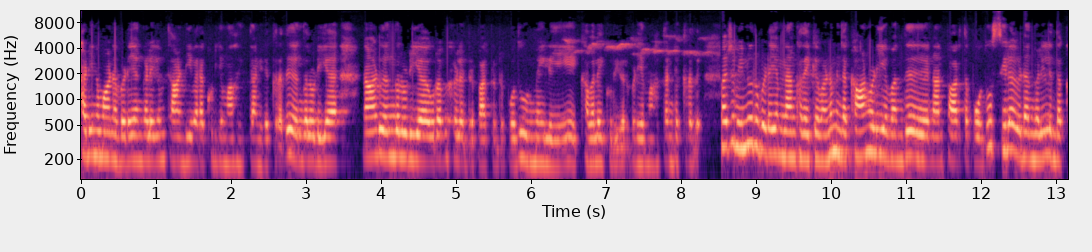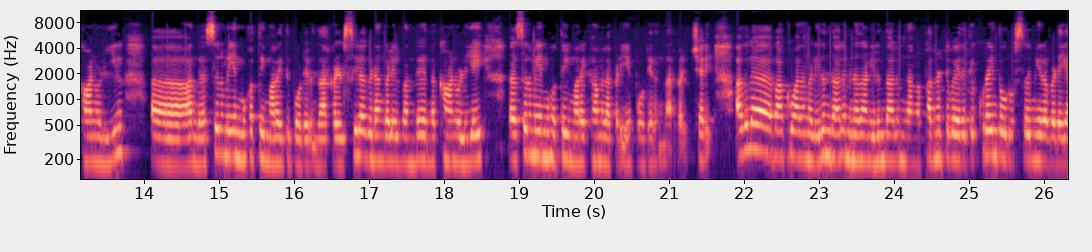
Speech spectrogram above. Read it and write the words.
கடினமான விடயங்களையும் தாண்டி வரக்கூடியமாகத்தான் இருக்கிறது. எங்களுடைய நாடு எங்களுடைய உறவுகள் என்று பார்க்கின்ற போது உண்மையிலேயே கவலைக்குரிய ஒரு விடயமாகத்தான் இருக்கிறது. மற்றும் இன்னொரு விடயம் நான் கதைக்க வேண்டும் இந்த காணொலியை வந்து நான் பார்த்தபோது சில இடங்களில் இந்த காணொலியில் ஆஹ், அந்த சிறுமியின் முகத்தை மறைத்து போட்டிருந்தார்கள். சில இடங்களில் வந்து இந்த காணொலியை சிறுமியின் முகத்தை மறைக்காமல் அப்படியே போட்டிருந்தார்கள். சரி அதுல வாக்குவாதங்கள் இருந்தாலும் என்னதான் இருந்தாலும் நாங்க பதினெட்டு வயதுக்கு குறைந்த ஒரு சிறுமியரை விடைய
